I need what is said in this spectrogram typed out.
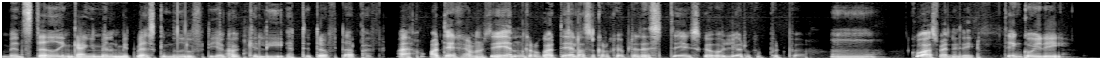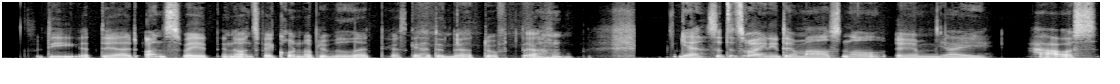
men stadig en gang imellem mit vaskemiddel, fordi jeg Ja. godt kan lide, at det dufter perfekt. Ja, og det kan man sige, enten kan du godt det, eller så kan du købe lidt æstetiske olie, du kan putte på. Mm. Det kunne også være en idé. Det er en god idé, fordi at det er et åndssvagt, en åndssvag grund at blive ved, at jeg skal have den der duft der. ja, så det tror jeg egentlig, det er meget sådan noget. Øhm, jeg har også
